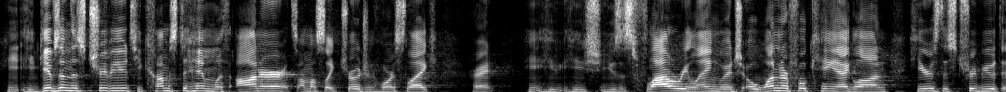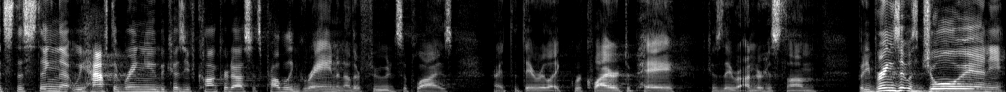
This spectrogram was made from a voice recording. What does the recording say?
he, he gives him this tribute. He comes to him with honor. It's almost like Trojan horse like, right? He, he, he uses flowery language. Oh, wonderful King Eglon, here's this tribute. It's this thing that we have to bring you because you've conquered us. It's probably grain and other food supplies, right, that they were like required to pay because they were under his thumb. But he brings it with joy and he, and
